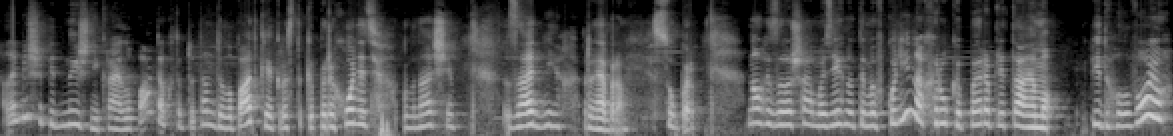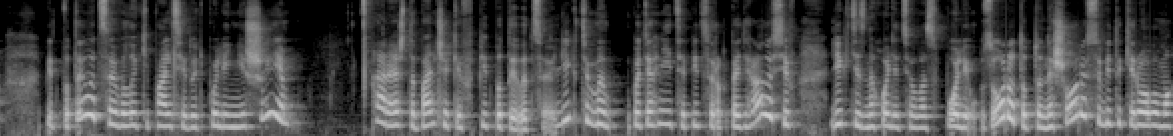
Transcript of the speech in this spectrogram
але більше під нижній край лопаток, тобто там, де лопатки якраз таки переходять в наші задні ребра. Супер. Ноги залишаємо зігнутими в колінах, руки переплітаємо під головою, під потилицею, великі пальці йдуть по лінії шиї. А решта пальчиків під потилицею. Ліктями потягніться під 45 градусів, лікті знаходяться у вас в полі зору, тобто не шори собі такі робимо,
